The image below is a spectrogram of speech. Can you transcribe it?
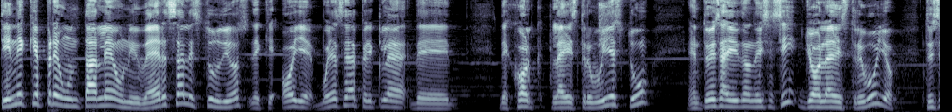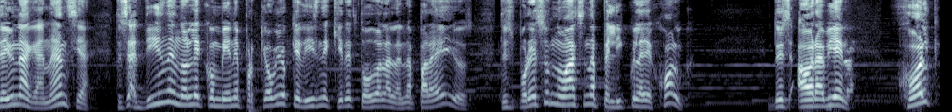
tiene que preguntarle a Universal Studios de que, oye, voy a hacer la película de, de Hulk, ¿la distribuyes tú? Entonces ahí es donde dice, sí, yo la distribuyo. Entonces hay una ganancia. Entonces a Disney no le conviene porque obvio que Disney quiere toda la lana para ellos. Entonces por eso no hace una película de Hulk. Entonces, ahora bien, Hulk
